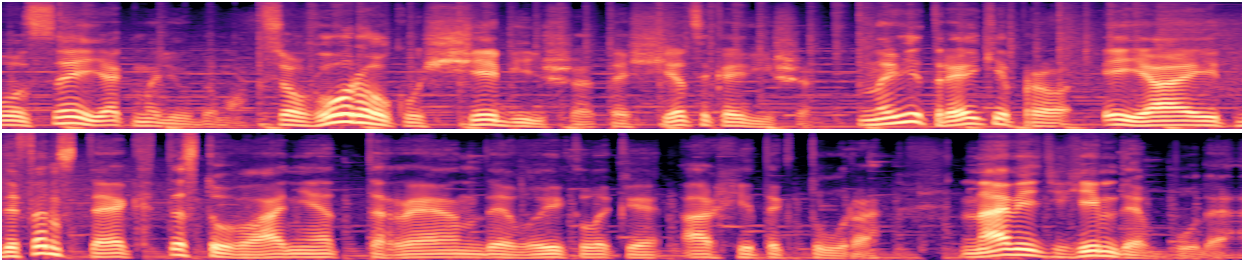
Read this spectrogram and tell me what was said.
Усе як ми любимо. Цього року ще більше та ще цікавіше. Нові треки про AI, Defense Tech, тестування, тренди, виклики, архітектура. Навіть геймдев буде.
